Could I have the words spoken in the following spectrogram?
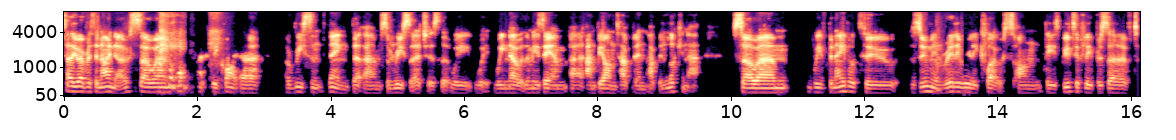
tell you everything I know. So um, actually quite a, a, recent thing that um, some researchers that we, we we know at the museum uh, and beyond have been have been looking at. So um, we've been able to zoom in really really close on these beautifully preserved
